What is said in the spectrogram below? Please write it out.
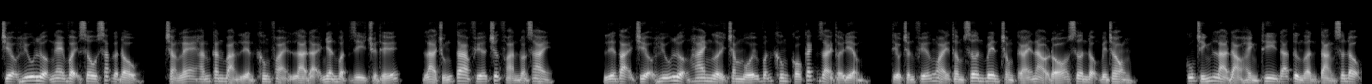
Triệu hữu lượng nghe vậy sâu sắc gật đầu, chẳng lẽ hắn căn bản liền không phải là đại nhân vật gì truyền thế, là chúng ta phía trước phán đoán sai. Liền tại triệu hữu lượng hai người trăm mối vẫn không có cách giải thời điểm, tiểu trấn phía ngoài thâm sơn bên trong cái nào đó sơn động bên trong, cũng chính là đảo hành thi đã từng ẩn tàng sơn động.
